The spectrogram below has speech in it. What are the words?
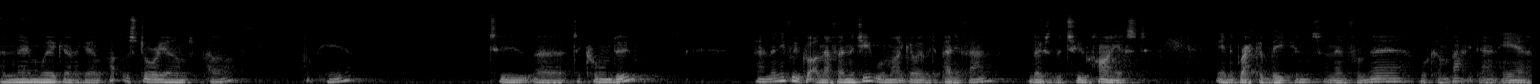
And then we're going to go up the Storey Arms path, up here, to, uh, to Corn Du. And then if we've got enough energy, we might go over to Pen y Fan. Those are the two highest in the Brecon Beacons. And then from there, we'll come back down here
